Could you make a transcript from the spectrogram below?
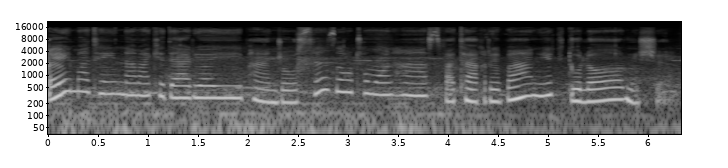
قیمت این نمک دریایی 53 هزار تومان هست و تقریبا یک دلار میشه.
